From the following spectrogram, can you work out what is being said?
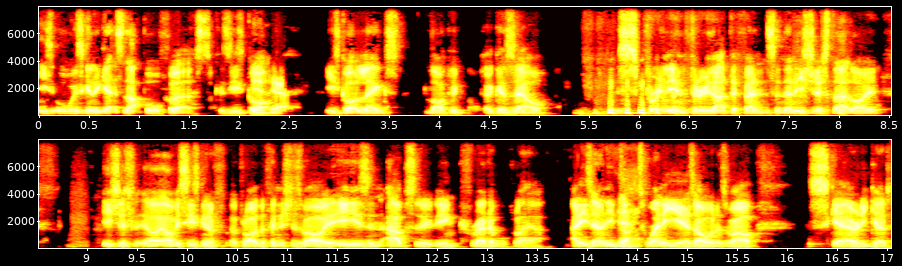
he's always going to get to that ball first because he's got Yeah. he's got legs like a, a gazelle sprinting through that defense, and then he's just that like he's just obviously he's going to apply the finish as well. He is an absolutely incredible player, and he's only Yeah. twenty years old as well. Scarily good.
